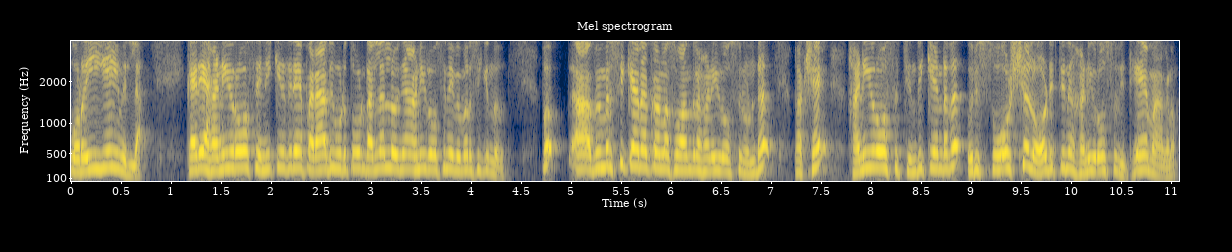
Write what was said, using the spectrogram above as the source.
കുറയുകയുമില്ല. കാര്യം ഹണി റോസ് എനിക്കെതിരെ പരാതി കൊടുത്തുകൊണ്ടല്ലല്ലോ ഞാൻ ഹണി റോസിനെ വിമർശിക്കുന്നത്. അപ്പോൾ വിമർശിക്കാനൊക്കെ ഉള്ള സ്വാതന്ത്ര്യം ഹണി റോസിനുണ്ട്. പക്ഷേ ഹണി റോസ് ചിന്തിക്കേണ്ടത് ഒരു സോഷ്യൽ ഓഡിറ്റിന് ഹണി റോസ് വിധേയമാകണം.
